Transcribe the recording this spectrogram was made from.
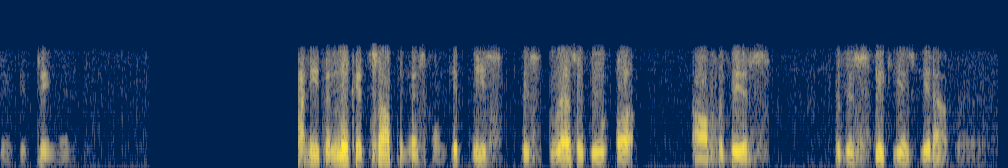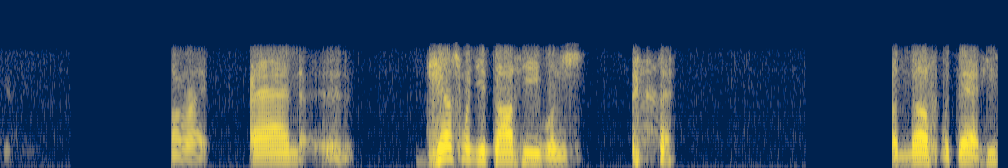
10, 15 minutes. I need to look at something that's going to get these this residue up off of this because it's sticky as get out there. All right. And just when you thought he was enough with that, he's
